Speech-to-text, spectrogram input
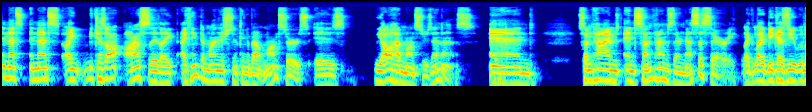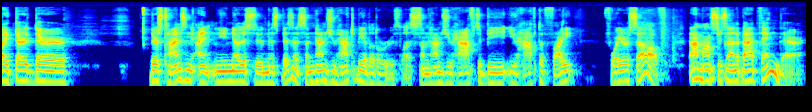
And that's and that's like because honestly like i think the more interesting thing about monsters is we all have monsters in us. And sometimes and sometimes they're necessary. Like like because you like they're they're there's times and, and you know this in this business sometimes you have to be a little ruthless. Sometimes you have to be you have to fight for yourself. That monster's not a bad thing there.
